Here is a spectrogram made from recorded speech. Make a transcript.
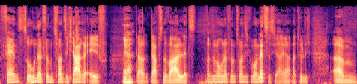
Fans zur 125 Jahre 11. Ja. Da gab es eine Wahl, letzt, wann sind wir 125 geworden? Letztes Jahr, ja, natürlich. Ähm,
